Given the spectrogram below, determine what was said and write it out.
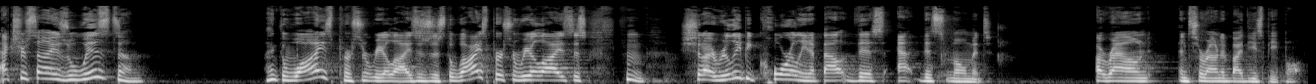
exercise wisdom. I think the wise person realizes this. The wise person realizes, hmm, should I really be quarreling about this at this moment around and surrounded by these people?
